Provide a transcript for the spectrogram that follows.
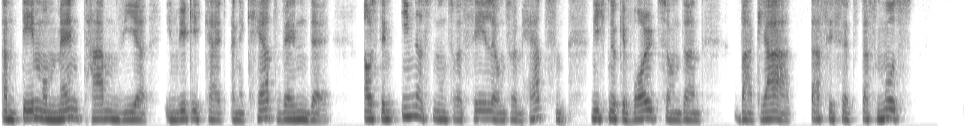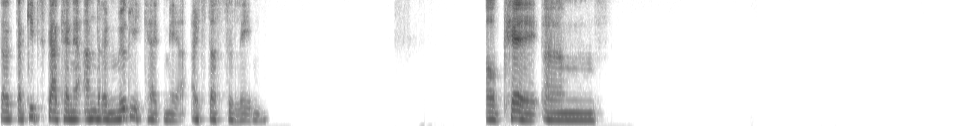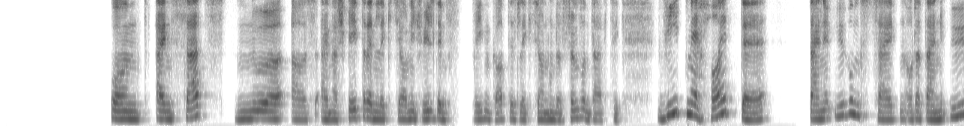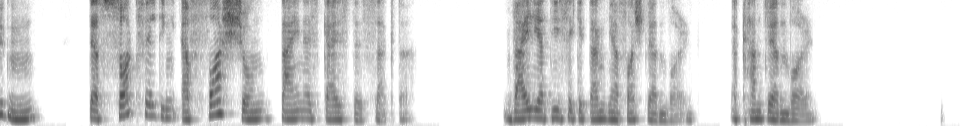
an dem Moment haben wir in Wirklichkeit eine Kehrtwende aus dem Innersten unserer Seele, unserem Herzen, nicht nur gewollt, sondern war klar, das ist jetzt, das muss, da, da gibt es gar keine andere Möglichkeit mehr, als das zu leben. Okay, ähm, Und ein Satz nur aus einer späteren Lektion, ich will den Frieden Gottes, Lektion 185. Widme heute deine Übungszeiten oder dein Üben der sorgfältigen Erforschung deines Geistes, sagt er, weil ja diese Gedanken erforscht werden wollen, erkannt werden wollen.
